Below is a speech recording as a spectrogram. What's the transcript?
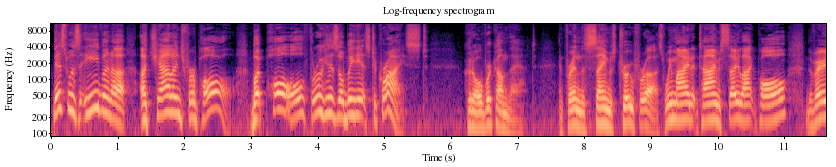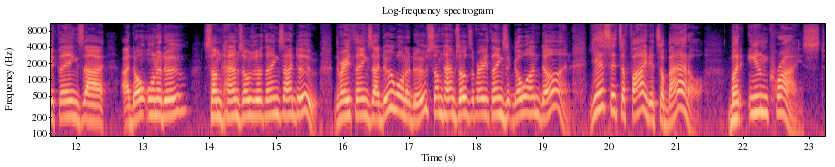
This was even a, a challenge for Paul. But Paul, through his obedience to Christ, could overcome that. And friend, the same is true for us. We might at times say, like Paul, the very things I, I don't want to do, Sometimes those are the things I do. The very things I do want to do, sometimes those are the very things that go undone. Yes, it's a fight, it's a battle. But in Christ,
